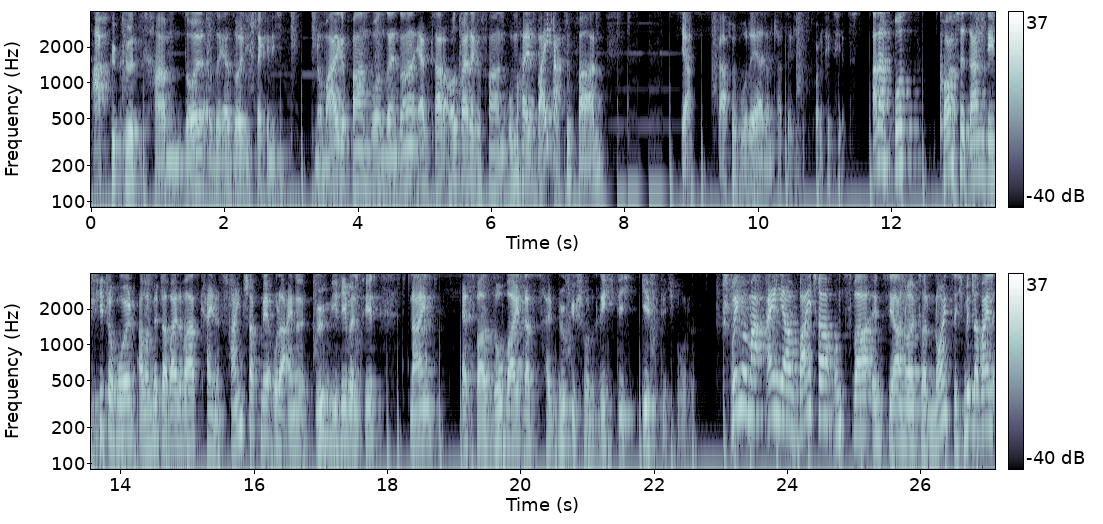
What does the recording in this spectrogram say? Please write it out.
abgekürzt haben soll. Also er soll die Strecke nicht normal gefahren worden sein, sondern er hat geradeaus weitergefahren, um halt weiterzufahren. Ja, dafür wurde er dann tatsächlich disqualifiziert. Alan Prost konnte dann den Titel holen, aber mittlerweile war es keine Feindschaft mehr oder eine irgendwie Rivalität. Nein, es war so weit, dass es halt wirklich schon richtig giftig wurde. Springen wir mal ein Jahr weiter und zwar ins Jahr 1990. Mittlerweile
